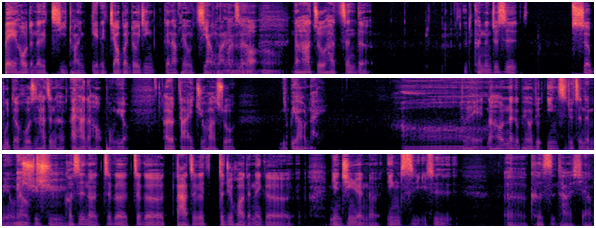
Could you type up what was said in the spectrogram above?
背后的那个集团给的脚本都已经跟他朋友讲完了之后，嗯，然后他最后他真的可能就是。舍不得，或是他真的很爱他的好朋友，他就打一句话说：“你不要来。”哦，对，然后那个朋友就因此就真的没有去。没有去。可是呢，这个这个打这个这句话的那个年轻人呢，因此也是呃客死他乡，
